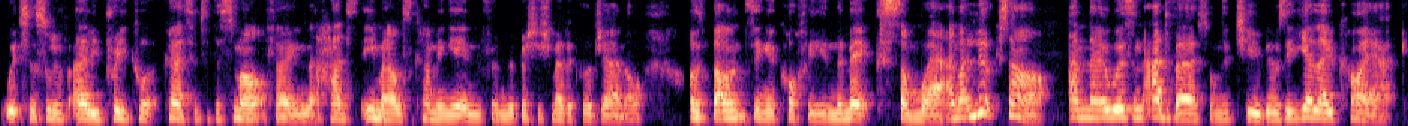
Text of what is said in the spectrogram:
which was sort of early precursor to the smartphone that had emails coming in from the British Medical Journal. I was balancing a coffee in the mix somewhere, and I looked up, and there was an advert on the tube. There was a yellow kayak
